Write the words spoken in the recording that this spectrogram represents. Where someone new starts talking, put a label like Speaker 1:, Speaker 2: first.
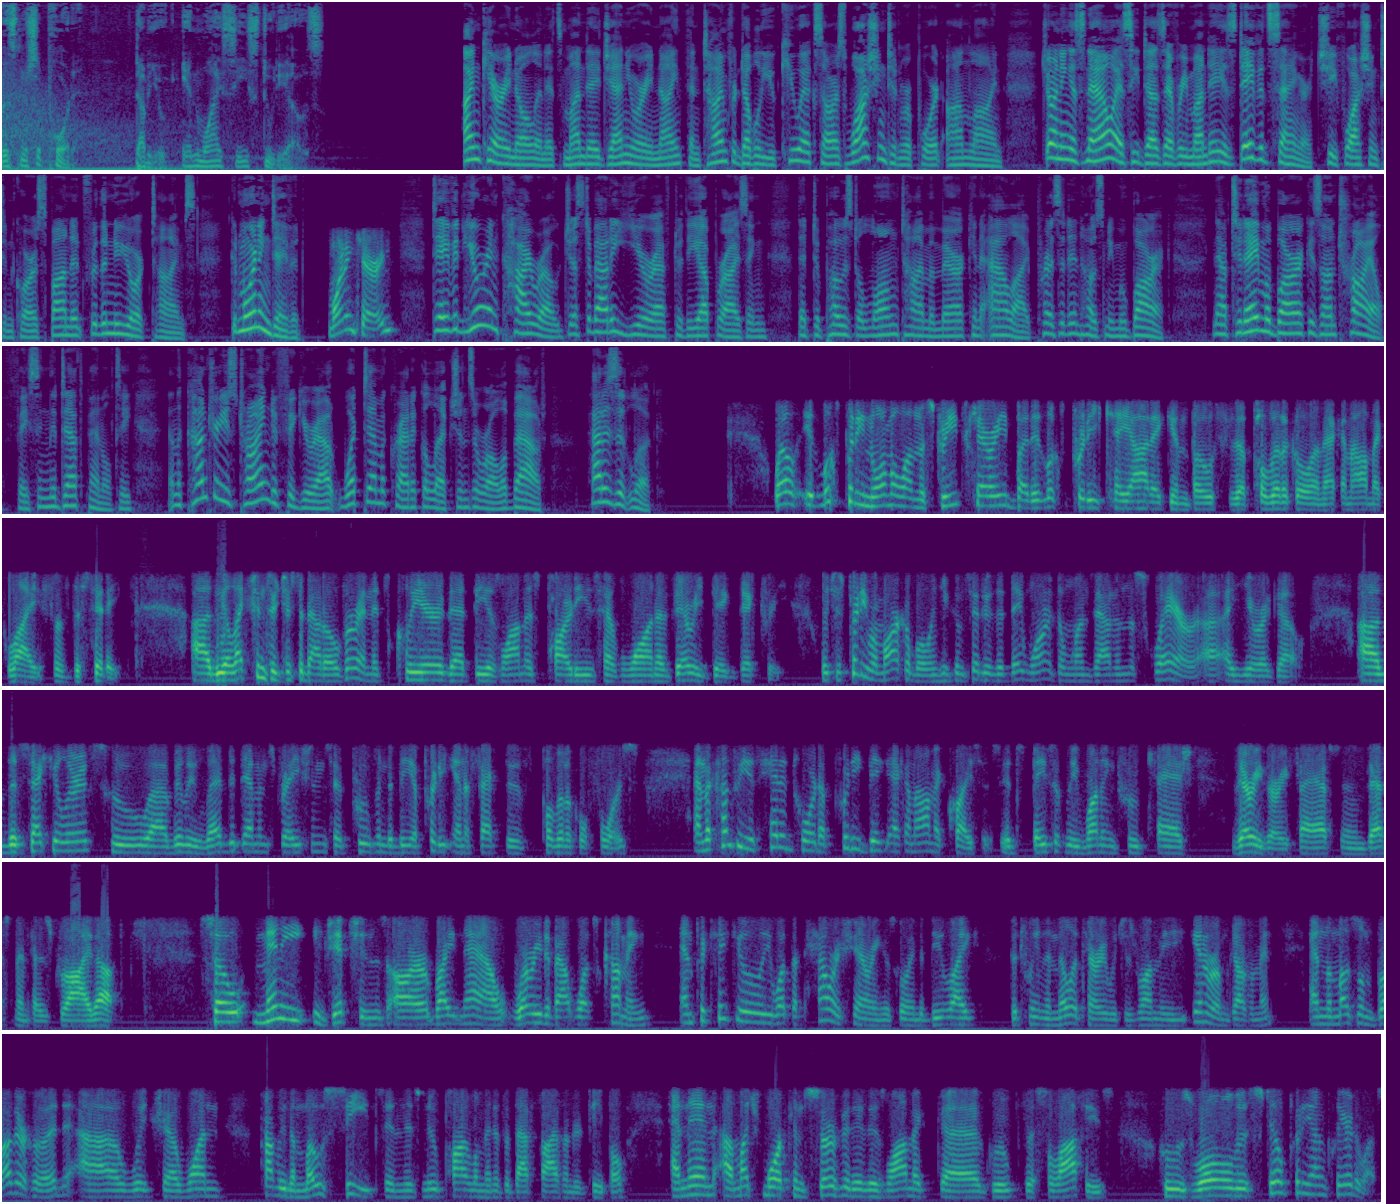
Speaker 1: Listener supported. WNYC Studios.
Speaker 2: I'm Kerry Nolan. It's Monday, January 9th, and time for WQXR's Washington Report online. Joining us now, as he does every Monday, is David Sanger, Chief Washington Correspondent for the New York Times. Good morning, David.
Speaker 3: Morning, Kerry.
Speaker 2: David, you're in Cairo just about a year after the uprising that deposed a longtime American ally, President Hosni Mubarak. Now, today, Mubarak is on trial, facing the death penalty, and the country is trying to figure out what democratic elections are all about. How does it look?
Speaker 3: Well, it looks pretty normal on the streets, Kerry, but it looks pretty chaotic in both the political and economic life of the city. Uh, the elections are just about over, and it's clear that the Islamist parties have won a very big victory, which is pretty remarkable when you consider that they weren't the ones out in the square uh, a year ago. Uh, the secularists who uh, really led the demonstrations have proven to be a pretty ineffective political force. And the country is headed toward a pretty big economic crisis. It's basically running through cash very, very fast, and investment has dried up. So many Egyptians are right now worried about what's coming, and particularly what the power sharing is going to be like between the military, which has run the interim government, and the Muslim Brotherhood, uh, which uh, won probably the most seats in this new parliament of about 500 people, and then a much more conservative Islamic uh, group, the Salafis, whose role is still pretty unclear to us.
